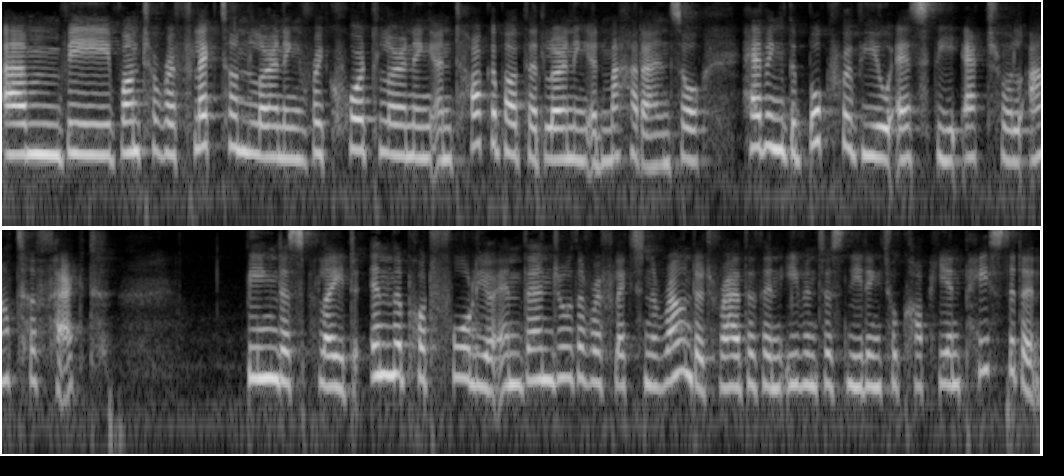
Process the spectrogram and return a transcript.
um, we want to reflect on learning, record learning, and talk about that learning in Mahara. And so having the book review as the actual artifact being displayed in the portfolio and then do the reflection around it rather than even just needing to copy and paste it in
